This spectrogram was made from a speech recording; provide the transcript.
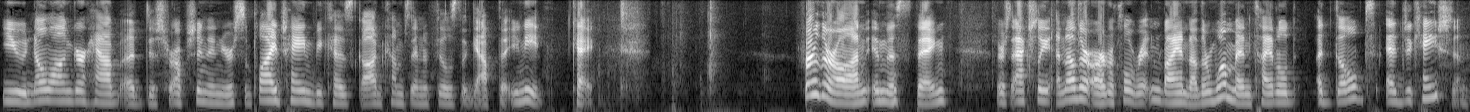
You no longer have a disruption in your supply chain because God comes in and fills the gap that you need. Okay. Further on in this thing, there's actually another article written by another woman titled Adult Education.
